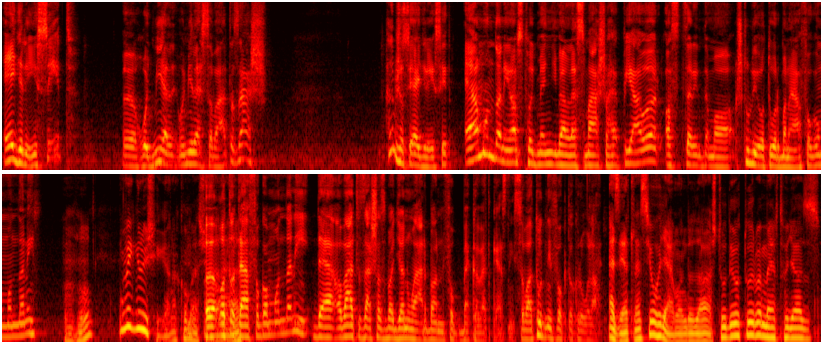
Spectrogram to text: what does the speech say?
egy részét, hogy mi, hogy mi lesz a változás, hát nem is azt, hogy egy részét, elmondani azt, hogy mennyiben lesz más a happy hour, azt szerintem a stúdiótúrban el fogom mondani. Végül is igen, akkor más Ö, ott, ott el fogom mondani, de a változás az majd januárban fog bekövetkezni. Szóval tudni fogtok róla. Ezért lesz jó, hogy elmondod a stúdiótúrban, mert hogy az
